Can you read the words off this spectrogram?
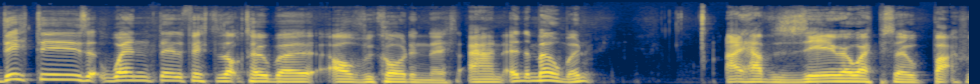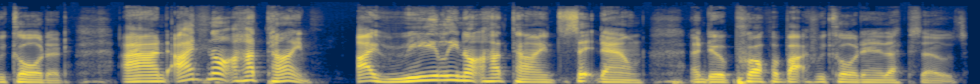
this is Wednesday, the 5th of October of recording this, and at the moment, I have zero episode back recorded, and I've not had time. I really not had time to sit down and do a proper back recording of episodes,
